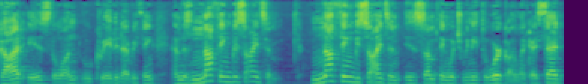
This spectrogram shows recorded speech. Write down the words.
God is the one who created everything, and there's nothing besides Him. Nothing besides Him is something which we need to work on. Like I said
